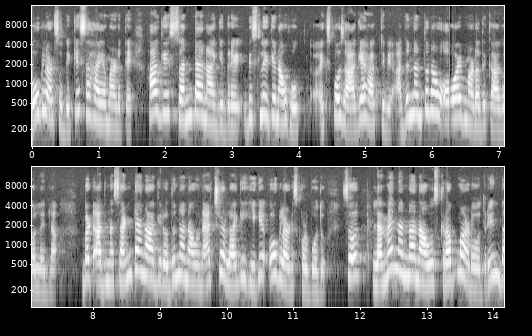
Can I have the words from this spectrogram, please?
ಹೋಗ್ಲಾಡ್ಸೋದಕ್ಕೆ ಸಹಾಯ ಮಾಡುತ್ತೆ. ಹಾಗೆ ಸನ್ ಟ್ಯಾನ್ ಆಗಿದ್ರೆ ಬಿಸಿಲಿಗೆ ನಾವು ಹೋಗ್ ಎಕ್ಸ್ಪೋಸ್ ಆಗೇ ಹಾಕ್ತೀವಿ. ಅದನ್ನಂತೂ ನಾವು ಅವಾಯ್ಡ್ ಮಾಡೋದಕ್ಕಾಗೋಲ್ಲ ಬಟ್ ಅದನ್ನು ಸನ್ ಟ್ಯಾನ್ ಆಗಿರೋದನ್ನ ನಾವು ನ್ಯಾಚುರಲ್ ಆಗಿ ಹೀಗೆ ಹೋಗ್ಲಾಡಿಸ್ಕೊಳ್ಬೋದು. ಸೊ ಲೆಮನನ್ನು ನಾವು ಸ್ಕ್ರಬ್ ಮಾಡೋದ್ರಿಂದ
